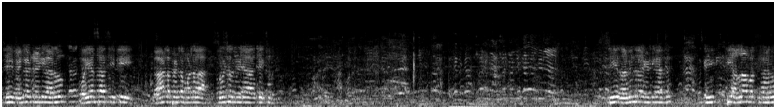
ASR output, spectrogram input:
శ్రీ వెంకటరెడ్డి గారు వైఎస్ఆర్సీపీ గాండ్లపేట మండల సోషల్ మీడియా అధ్యక్షులు. శ్రీ రవీంద్రారెడ్డి గారు శ్రీ పి అల్లాభక్త్ గారు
